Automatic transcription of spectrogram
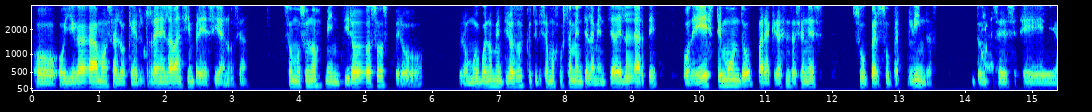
o, llegábamos a lo que René Laván siempre decía, ¿no? O sea, somos unos mentirosos, pero muy buenos mentirosos que utilizamos justamente la mentira del arte o de este mundo para crear sensaciones súper, súper lindas. Entonces, eh,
